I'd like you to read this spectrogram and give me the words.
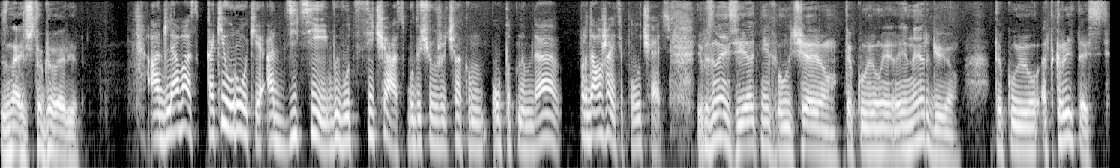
знает, что говорит. А для вас какие уроки от детей вы вот сейчас, будучи уже человеком опытным, да, продолжаете получать? И вы знаете, я от них получаю такую энергию, такую открытость,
